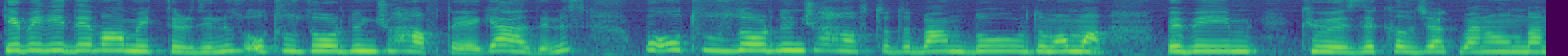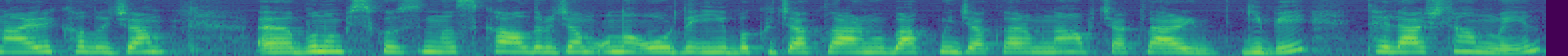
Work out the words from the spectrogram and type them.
gebeliği devam ettirdiğiniz 34. haftaya geldiniz. Bu 34. haftada ben doğurdum ama bebeğim küvezde kalacak ben ondan ayrı kalacağım. Ee, Bunun psikolojisini nasıl kaldıracağım? Ona orada iyi bakacaklar mı, bakmayacaklar mı, ne yapacaklar gibi telaşlanmayın.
